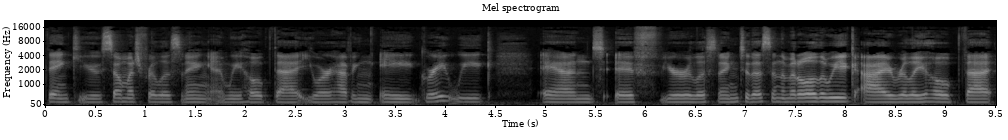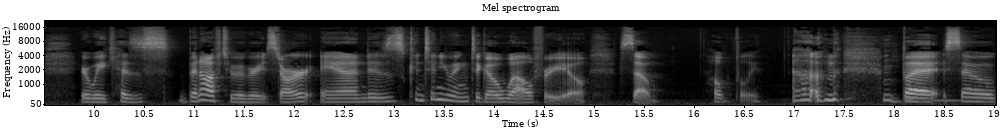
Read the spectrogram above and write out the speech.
Thank you so much for listening, and we hope that you are having a great week. And if you're listening to this in the middle of the week, I really hope that your week has been off to a great start and is continuing to go well for you. So, hopefully. Um, but so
